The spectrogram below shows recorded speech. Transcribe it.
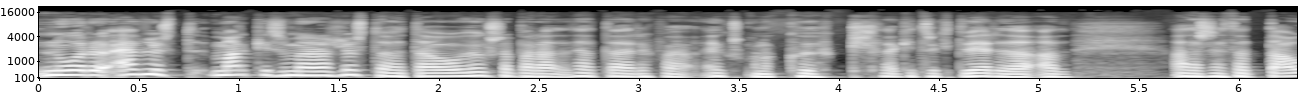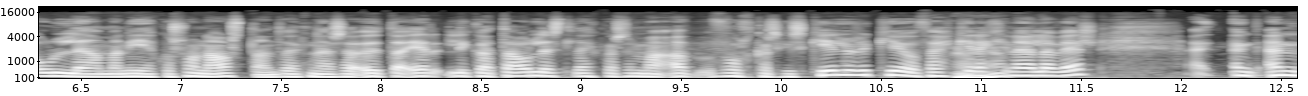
nú eru eflust margir sem er að hlusta á þetta og hugsa bara að þetta er eitthvað, eitthvað svona kökl, það getur ekkert verið að, að það setja dálega mann í eitthvað svona ástand vegna þess að auðvitað er líka dálegslega eitthvað sem að fólk kannski skilur ekki og þekkir uh -huh. ekki nægilega vel. En, en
